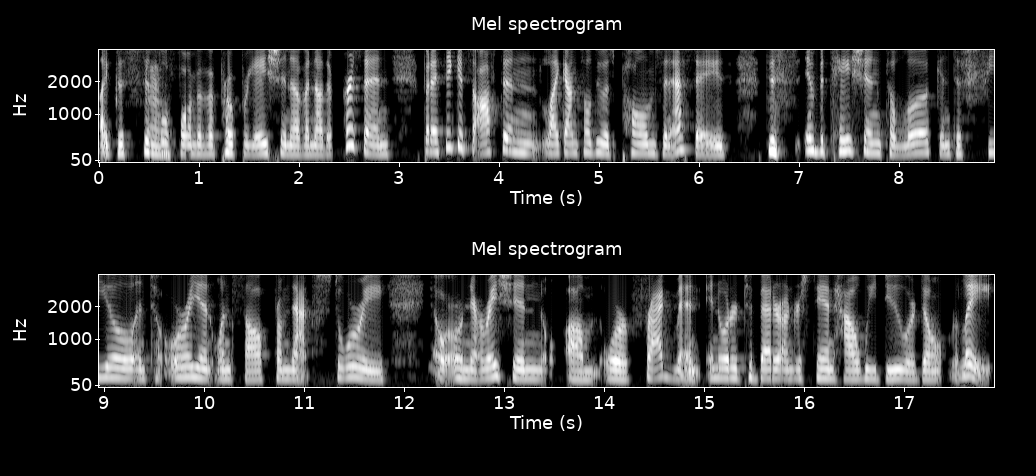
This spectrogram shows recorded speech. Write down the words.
like this simple mm. form of appropriation of another person but i think it's often like Anzaldúa's poems and essays this invitation to look and to feel and to orient oneself from that story or, or narration um, or fragment in order to better understand how we do or don't relate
